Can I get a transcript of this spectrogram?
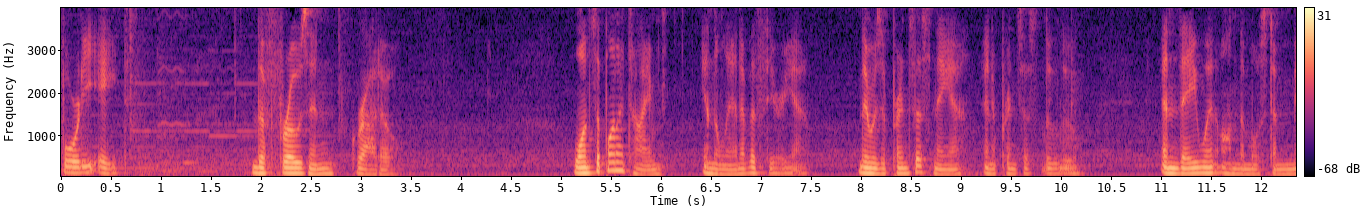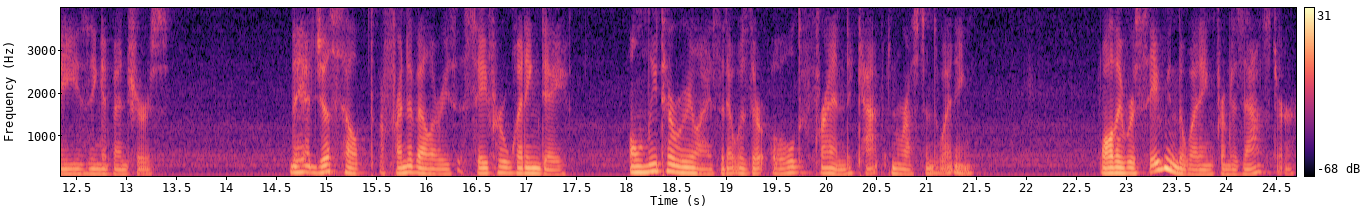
48 The Frozen Grotto. Once upon a time, in the land of Etheria, there was a Princess Nea and a Princess Lulu, and they went on the most amazing adventures. They had just helped a friend of Ellery's save her wedding day, only to realize that it was their old friend Captain Rustin's wedding. While they were saving the wedding from disaster,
